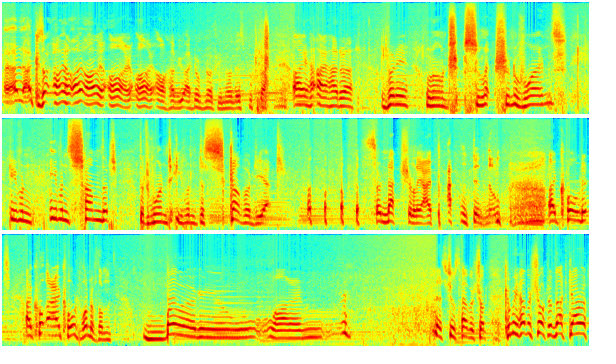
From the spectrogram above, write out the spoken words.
Because uh, I, I, I, I, I, I'll have you, I don't know if you know this, but uh, I, I had a very large selection of wines, even, even some that, that weren't even discovered yet. so naturally I patented them. I called it, I, call, I called one of them Burgie wine. Let's just have a shot. Can we have a shot of that, Gareth?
